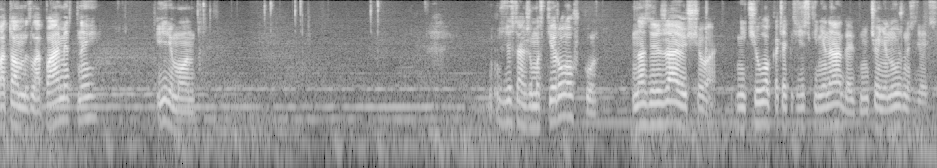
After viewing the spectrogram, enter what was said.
потом злопамятный и ремонт. Здесь также маскировку. На заряжающего ничего качать практически не надо, ничего не нужно здесь.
